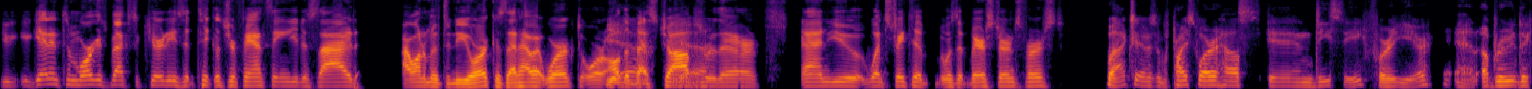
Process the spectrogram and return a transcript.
you, you get into mortgage backed securities, it tickles your fancy, and you decide, I want to move to New York. Is that how it worked? Or all the best jobs yeah. were there? And you went straight to, was it Bear Stearns first? Well, actually, I was at Price Waterhouse in DC for a year and uprooted the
